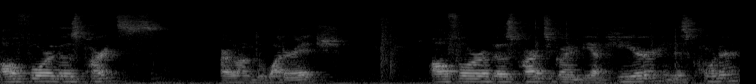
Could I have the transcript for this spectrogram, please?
all four of those parts are along the water edge. All four of those parts are going to be up here in this corner.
